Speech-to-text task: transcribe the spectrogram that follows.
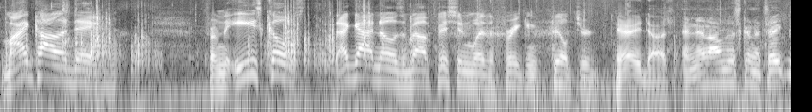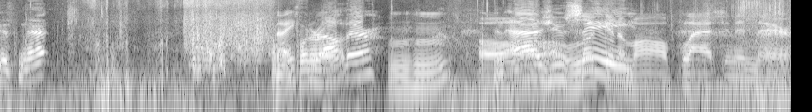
Mike Holliday from the East Coast, that guy knows about fishing with a freaking pilchard. Yeah, he does. And then I'm just gonna take this net, I'm Nice put her out there. Oh, And as you oh, look see- at them all flashing in there.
